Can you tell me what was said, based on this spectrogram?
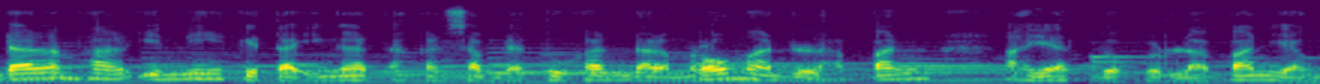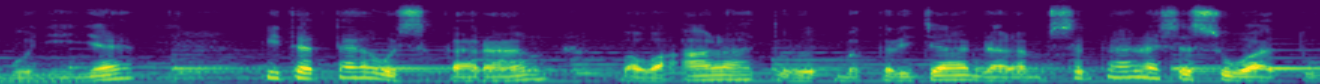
Dalam hal ini kita ingat akan sabda Tuhan dalam Roma 8 ayat 28 yang bunyinya, kita tahu sekarang bahwa Allah turut bekerja dalam segala sesuatu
